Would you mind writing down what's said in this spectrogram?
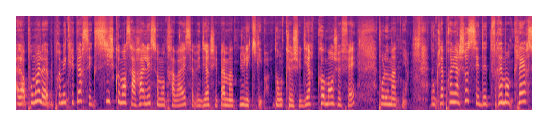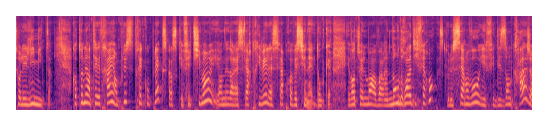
Alors, pour moi, le premier critère, c'est que si je commence à râler sur mon travail, ça veut dire que je n'ai pas maintenu l'équilibre. Donc, euh, je vais dire comment je fais pour le maintenir. Donc, la première chose, c'est d'être vraiment clair sur les limites. Quand on est en télétravail, en plus, c'est très complexe parce qu'effectivement, on est dans la sphère privée, la sphère professionnelle. Donc, euh, éventuellement, avoir un endroit différent parce que le cerveau, il fait des ancrages.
